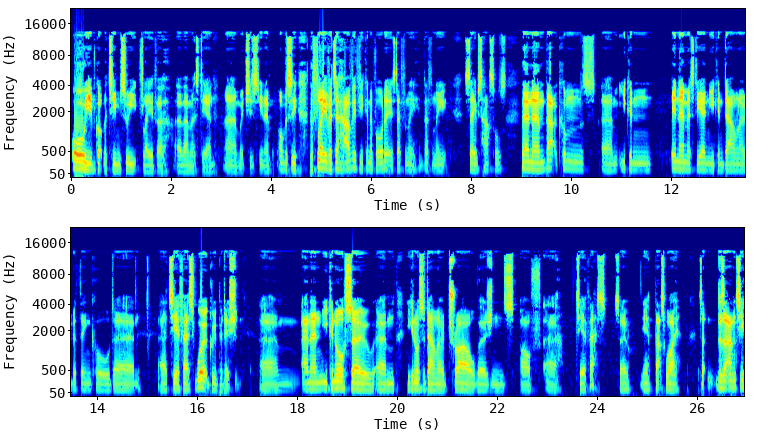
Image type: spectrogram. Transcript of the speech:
or you've got the Team Suite flavor of MSDN, um, which is you know obviously the flavor to have if you can afford it. It's definitely definitely saves hassles. Then um, that comes um, you can in MSDN you can download a thing called um, uh, TFS Workgroup Edition. Um, and then you can also um, you can also download trial versions of uh, TFS. So yeah, that's why. Does that, does that answer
